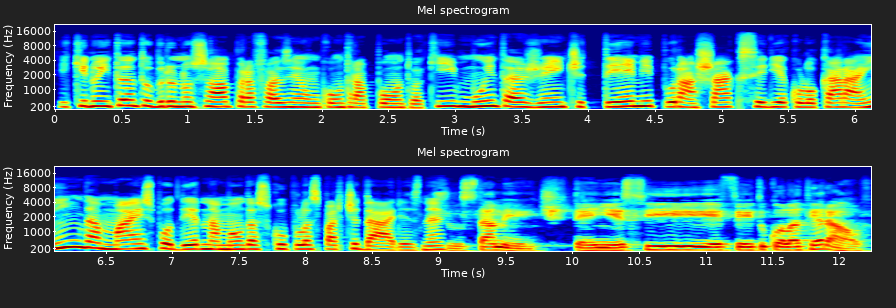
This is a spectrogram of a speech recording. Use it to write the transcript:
E que, no entanto, Bruno, só para fazer um contraponto aqui, muita gente teme por achar que seria colocar ainda mais poder na mão das cúpulas partidárias, né? Justamente. Tem esse efeito colateral.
